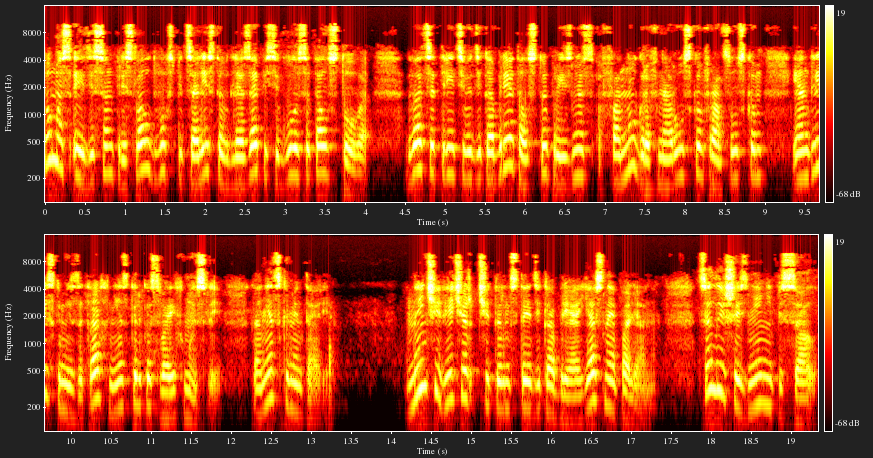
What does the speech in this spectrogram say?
Томас Эдисон прислал двух специалистов для записи голоса Толстого. 23 декабря Толстой произнес в фонограф на русском, французском и английском языках несколько своих мыслей. Конец комментария. Нынче вечер, 14 декабря, Ясная Поляна. Целые шесть дней не писал.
